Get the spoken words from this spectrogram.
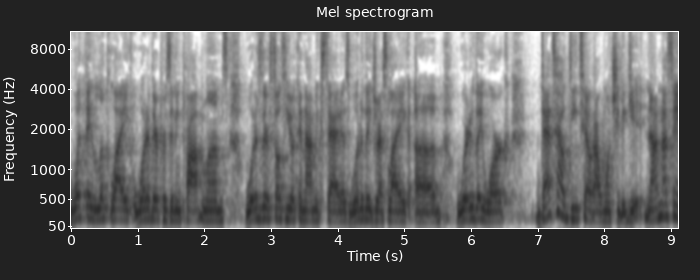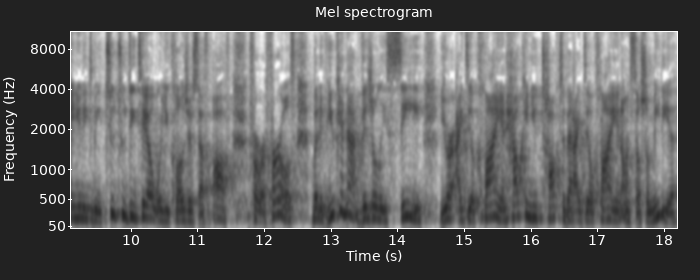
what they look like, what are their presenting problems, what is their socioeconomic status, what do they dress like, um, where do they work. That's how detailed I want you to get. Now, I'm not saying you need to be too, too detailed where you close yourself off for referrals, but if you cannot visually see your ideal client, how can you talk to that ideal client on social media?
